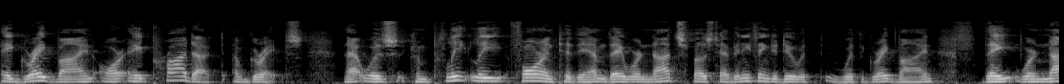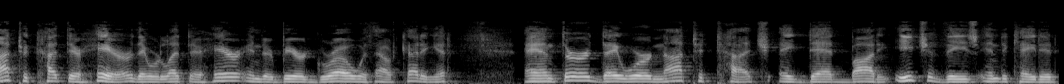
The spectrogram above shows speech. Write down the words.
a grapevine or a product of grapes. That was completely foreign to them. They were not supposed to have anything to do with, with the grapevine. They were not to cut their hair. They were let their hair and their beard grow without cutting it. And third, they were not to touch a dead body. Each of these indicated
